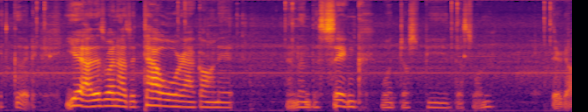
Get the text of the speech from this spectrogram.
it's good. Yeah, this one has a towel rack on it. And then the sink would just be this one. There we go.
